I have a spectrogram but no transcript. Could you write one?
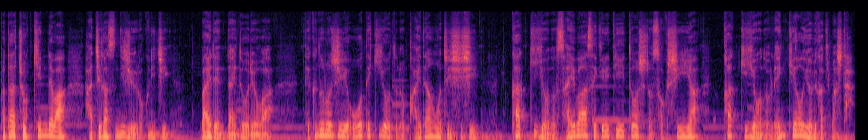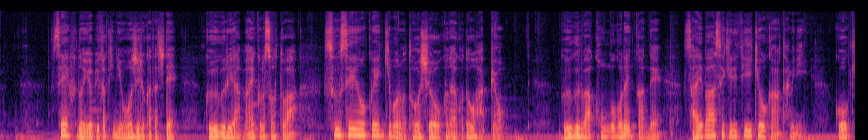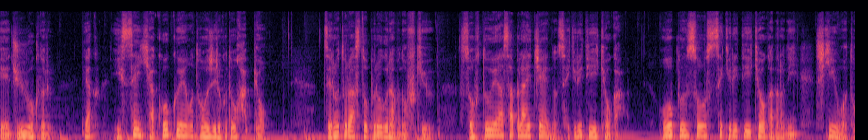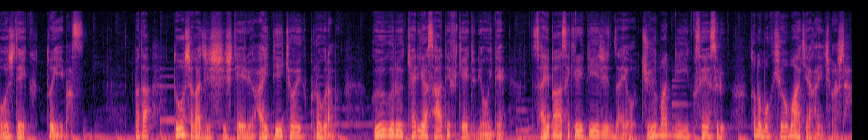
また直近では8月26日、バイデン大統領はテクノロジー大手企業との会談を実施し、各企業のサイバーセキュリティ投資の促進や各企業の連携を呼びかけました。政府の呼びかけに応じる形で、Google や Microsoft は数千億円規模の投資を行うことを発表。Google は今後5年間でサイバーセキュリティ強化のために合計10億ドル、約1100億円を投じることを発表。ゼロトラストプログラムの普及、ソフトウェアサプライチェーンのセキュリティ強化、オープンソースセキュリティ強化などに資金を投じていくと言います。また、同社が実施している IT 教育プログラム、Google キャリアサーティフィケートにおいて、サイバーセキュリティ人材を10万人育成するとの目標も明らかにしました。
